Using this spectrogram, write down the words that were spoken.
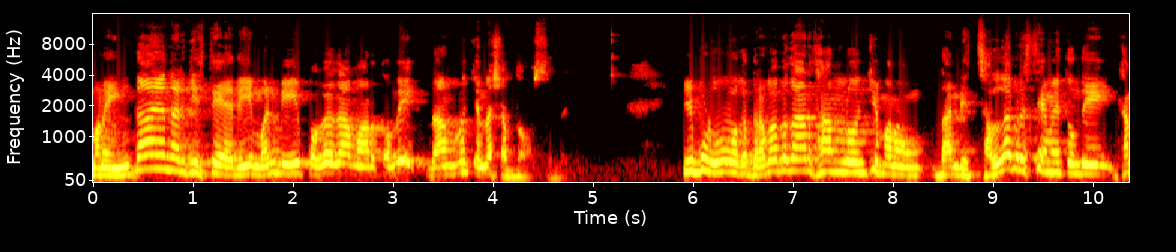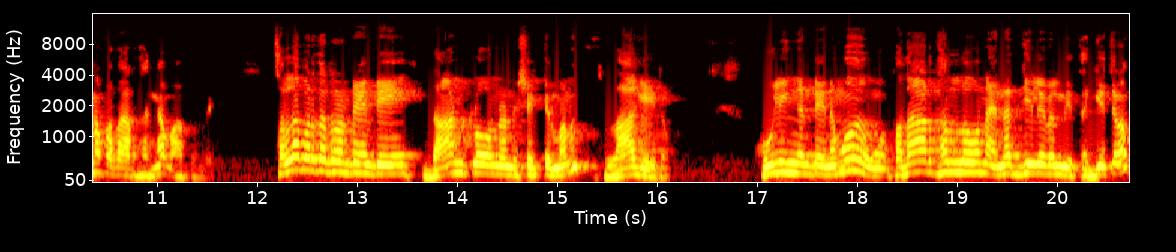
మనం ఇంకా ఎనర్జీ ఇస్తే అది మండి పొగగా మారుతుంది. దాంట్లో చిన్న శబ్దం వస్తుంది. ఇప్పుడు ఒక ద్రవ పదార్థంలోంచి మనం దాన్ని చల్లబరిస్తే ఏమవుతుంది ఘన పదార్థంగా మారుతుంది. చల్లబరచడం అంటే ఏంటి? దాంట్లో ఉన్న శక్తిని మనం లాగేయడం కూలింగ్ అంటేనేమో పదార్థంలో ఉన్న ఎనర్జీ లెవెల్ని తగ్గించడం.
